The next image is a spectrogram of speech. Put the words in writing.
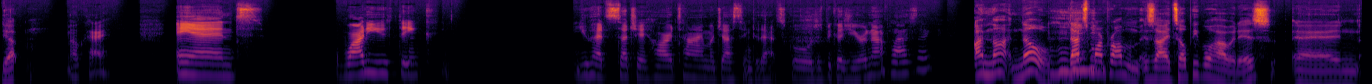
Yep. Okay. And why do you think you had such a hard time adjusting to that school? Just because you're not plastic? I'm not. No, that's my problem. Is I tell people how it is, and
